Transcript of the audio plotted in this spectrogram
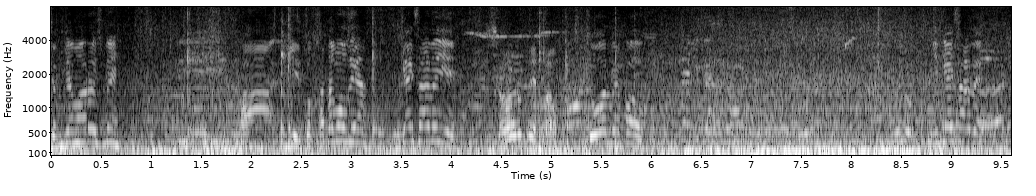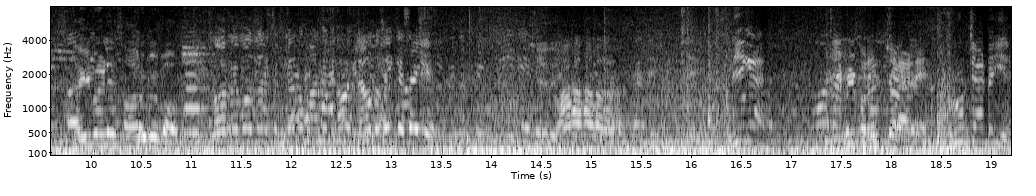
चमचा मारो इसमें। हाँ ये तो ख़त्म हो गया। क्या हिसाब है ये? सौ रुपये पाओ सौ रुपये पाओ ये क्या हिसाब है? दही बड़े सौ रुपए पाओ। सौ रुपये पाओ जरा चमचा तो मार के दिखाओ खिलाओ तो सही कैसा है ये? हाँ हाँ हाँ हाँ। ठीक है ये भी फ्रूट चाट है। फ्रूट चाट है ये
